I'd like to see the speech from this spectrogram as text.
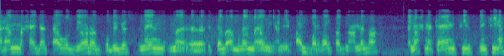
أهم حاجة اول زيارة لطبيب السنان آه، تبقى مهمه قوي يعني أكبر غلطة بنعملها إن إحنا كمان في في ناس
